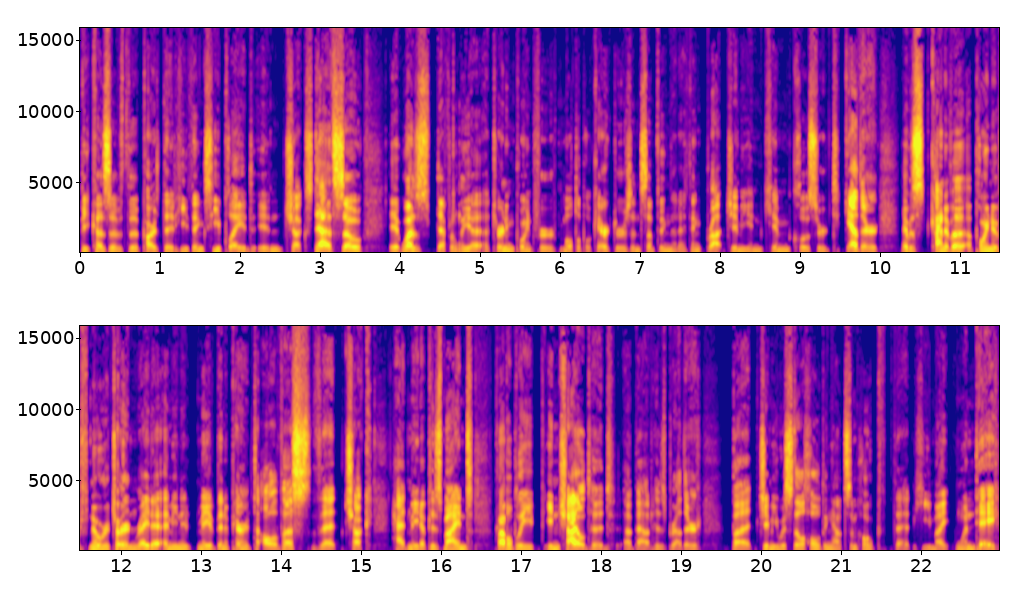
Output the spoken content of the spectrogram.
because of the part that he thinks he played in Chuck's death. So it was definitely a, a turning point for multiple characters and something that I think brought Jimmy and Kim closer together. It was kind of a, a point of no return, right? I, I mean, it may have been apparent to all of us that Chuck had made up his mind, probably in childhood, about his brother but Jimmy was still holding out some hope that he might one day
